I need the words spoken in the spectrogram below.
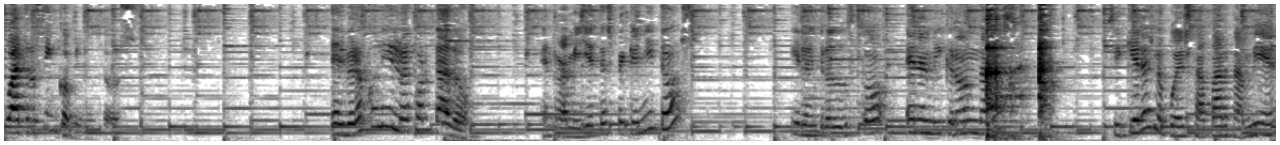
4 o 5 minutos. El brócoli lo he cortado en ramilletes pequeñitos y lo introduzco en el microondas. Si quieres lo puedes tapar también.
